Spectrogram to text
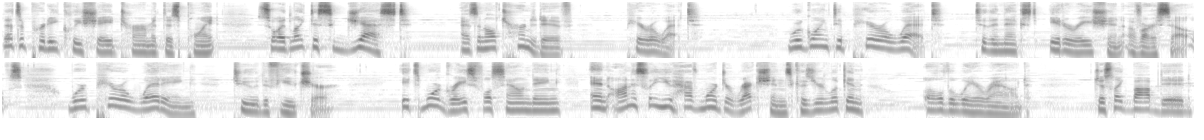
That's a pretty cliched term at this point, so I'd like to suggest, as an alternative, pirouette. We're going to pirouette to the next iteration of ourselves. We're pirouetting to the future. It's more graceful sounding, and honestly, you have more directions because you're looking all the way around, just like Bob did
